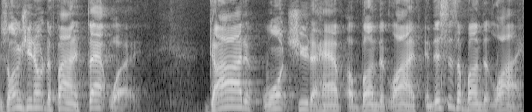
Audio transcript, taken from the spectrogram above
as long as you don't define it that way, God wants you to have abundant life, and this is abundant life.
